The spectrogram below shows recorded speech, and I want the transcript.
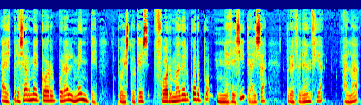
a expresarme corporalmente, puesto que es forma del cuerpo, necesita esa referencia a la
